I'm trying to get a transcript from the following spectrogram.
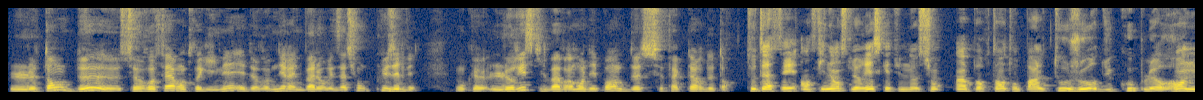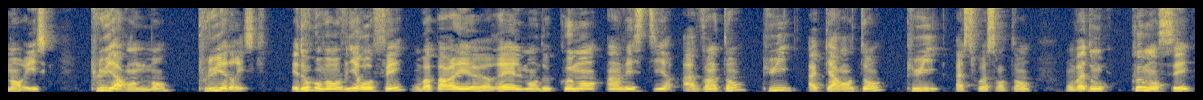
le temps de se refaire entre guillemets et de revenir à une valorisation plus élevée. Donc euh, le risque, il va vraiment dépendre de ce facteur de temps. Tout à fait. En finance, le risque est une notion importante. On parle toujours du couple rendement-risque. Plus il y a rendement, plus il y a de risque. Et donc on va en venir au fait, on va parler euh, réellement de comment investir à 20 ans, puis à 40 ans, puis à 60 ans. On va donc commencer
